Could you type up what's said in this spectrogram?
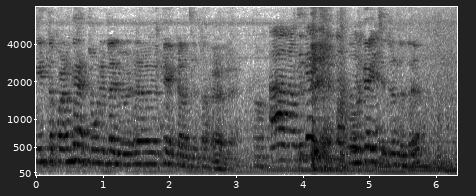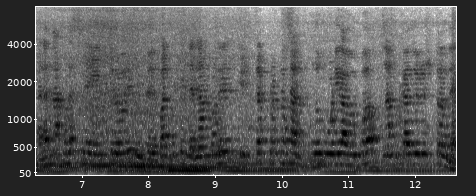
ഈത്തപ്പഴം കയറ്റം കൂടിയിട്ടല്ല കേക്കാണ് ചേട്ടാ അല്ലേ ആ. നമ്മൾ കഴിച്ചിട്ടുണ്ട്. അല്ല നമ്മളെ സ്നേഹിക്കുന്നവരുണ്ട്. പറ്റത്തില്ല നമ്മൾ ഇഷ്ടപ്പെട്ട സ്ഥലത്തു കൂടി ആകുമ്പോ നമുക്കതൊരു ഇഷ്ടമല്ലേ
